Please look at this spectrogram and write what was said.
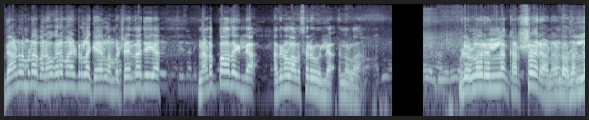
ഇതാണ് നമ്മുടെ മനോഹരമായിട്ടുള്ള കേരളം. പക്ഷെ എന്താ ചെയ്യുക നടപ്പാതയില്ല. അതിനുള്ള അവസരവും ഇല്ല എന്നുള്ളതാണ്. ഇവിടെ ഉള്ളവരെല്ലാം കർഷകരാണ് കണ്ടോ? നല്ല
